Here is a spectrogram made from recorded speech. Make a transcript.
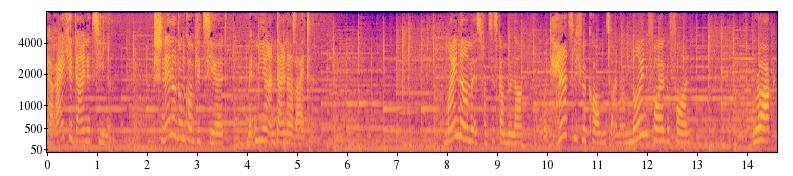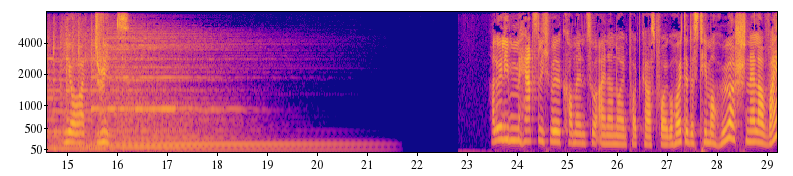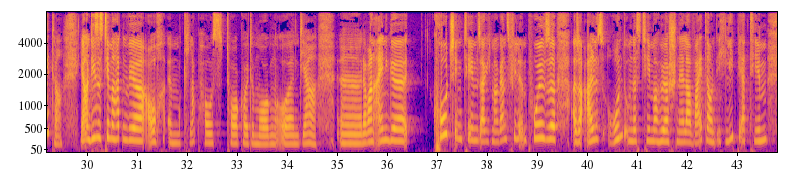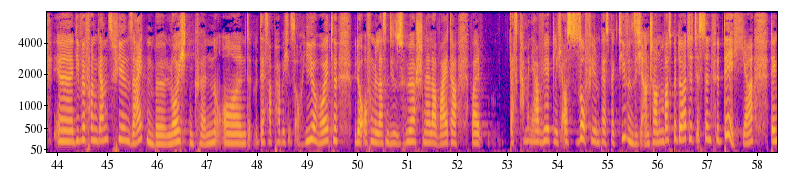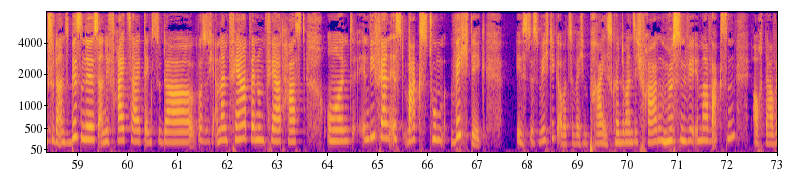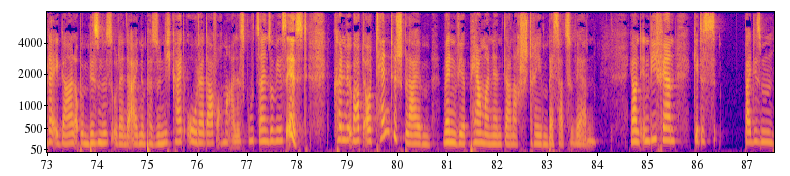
Erreiche deine Ziele. Schnell und unkompliziert mit mir an deiner Seite. Mein Name ist Franziska Müller und herzlich willkommen zu einer neuen Folge von Rock Your Dreams. Hallo ihr Lieben, herzlich willkommen zu einer neuen Podcast-Folge. Heute das Thema höher, schneller, weiter. Ja, und dieses Thema hatten wir auch im Clubhouse-Talk heute Morgen. Und ja, äh, da waren einige Coaching-Themen, sage ich mal, ganz viele Impulse, also alles rund um das Thema höher, schneller, weiter. Und ich liebe ja Themen, äh, die wir von ganz vielen Seiten beleuchten können. Und deshalb habe ich es auch hier heute wieder offen gelassen, dieses höher, schneller, weiter, weil das kann man ja wirklich aus so vielen Perspektiven sich anschauen. Und was bedeutet es denn für dich? Ja, denkst du da ans Business, an die Freizeit? Denkst du da, was weiß ich, an dein Pferd, wenn du ein Pferd hast? Und inwiefern ist Wachstum wichtig? Ist es wichtig, aber zu welchem Preis könnte man sich fragen? Müssen wir immer wachsen? Auch da wieder egal, ob im Business oder in der eigenen Persönlichkeit oder darf auch mal alles gut sein, so wie es ist? Können wir überhaupt authentisch bleiben, wenn wir permanent danach streben, besser zu werden? Ja, und inwiefern geht es bei diesem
